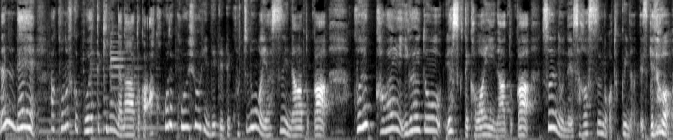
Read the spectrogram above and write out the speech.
なのであこの服こうやって着るんだなとかあここでこういう商品出ててこっちの方が安いなとかこれかわい意外と安くて可愛いなとかそういうのをね探すのが得意なんですけど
